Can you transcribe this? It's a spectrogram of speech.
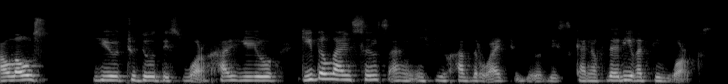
allows you to do this work, how you give the license and if you have the right to do this kind of derivative works.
